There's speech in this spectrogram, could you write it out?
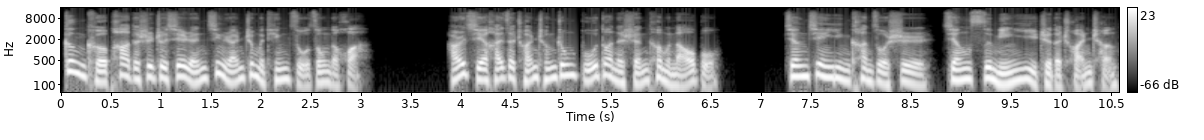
更可怕的是，这些人竟然这么听祖宗的话，而且还在传承中不断的神特么脑补，将剑印看作是江思明意志的传承。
